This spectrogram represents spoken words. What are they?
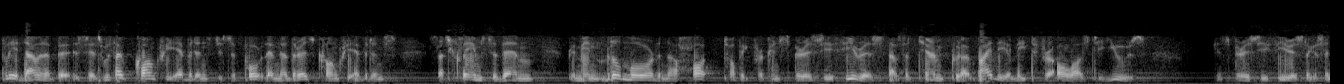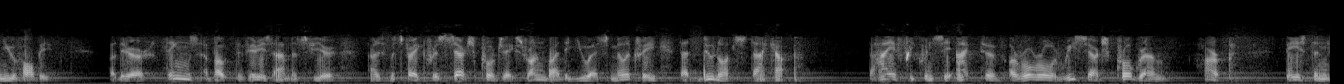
play it down a bit. It says, without concrete evidence to support them, now there is concrete evidence, such claims to them remain little more than a hot topic for conspiracy theorists. That's a term put out by the elite for all of us to use. Conspiracy theorists, like it's a new hobby. But there are things about the various atmosphere atmospheric research projects run by the U.S. military that do not stack up. The High Frequency Active Auroral Research Program, HAARP, based in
